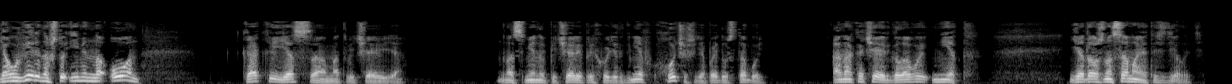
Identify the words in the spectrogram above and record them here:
Я уверена, что именно он... — Как и я сам, — отвечаю я. На смену печали приходит гнев. — Хочешь, я пойду с тобой? Она качает головой. — Нет. Я должна сама это сделать.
